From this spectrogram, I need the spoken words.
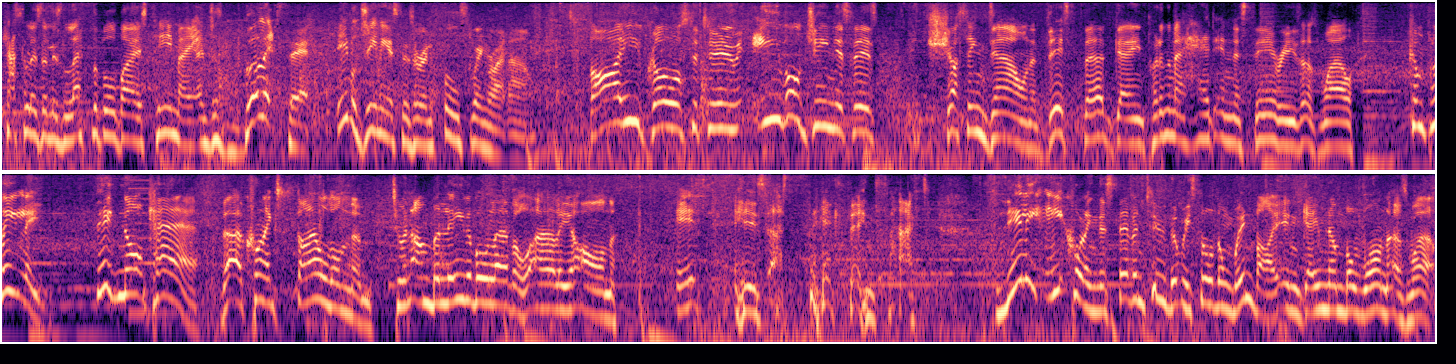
Catalysm is left the ball by his teammate and just bullets it. Evil Geniuses are in full swing right now. Five goals to two. Evil geniuses shutting down this third game, putting them ahead in the series as well. Completely did not care that Acronik styled on them to an unbelievable level earlier on. It is a sixth, in fact. Nearly equaling the 7 2 that we saw them win by in game number one as well.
